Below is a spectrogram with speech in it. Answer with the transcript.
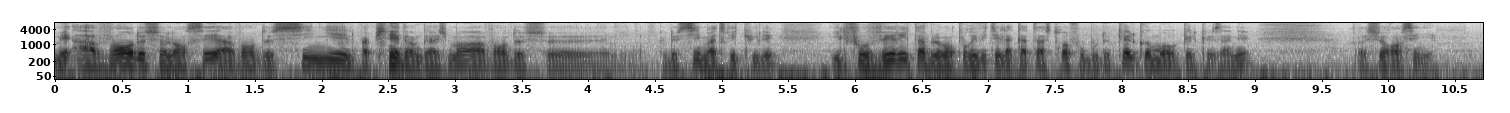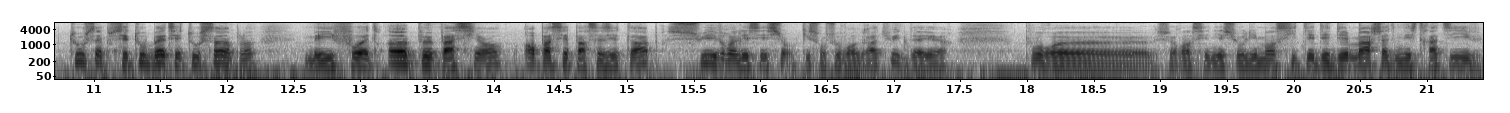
Mais avant de se lancer, avant de signer le papier d'engagement, avant de, s'immatriculer, il faut véritablement, pour éviter la catastrophe au bout de quelques mois ou quelques années, euh, se renseigner. C'est tout bête, c'est tout simple, hein, mais il faut être un peu patient, en passer par ces étapes, suivre les sessions, qui sont souvent gratuites d'ailleurs, pour euh, se renseigner sur l'immensité des démarches administratives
